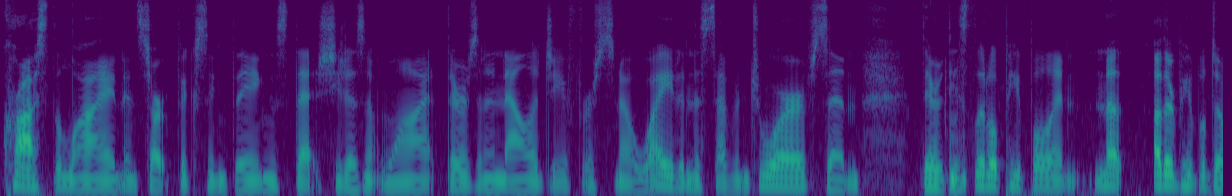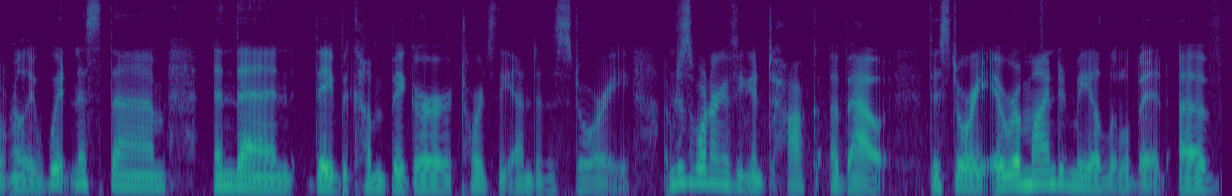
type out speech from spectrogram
cross the line and start fixing things that she doesn't want. There's an analogy for Snow White and the Seven Dwarfs, and there are these little people, and other people don't really witness them, and then they become bigger towards the end of the story. I'm just wondering if you can talk about the story. It reminded me a little bit of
